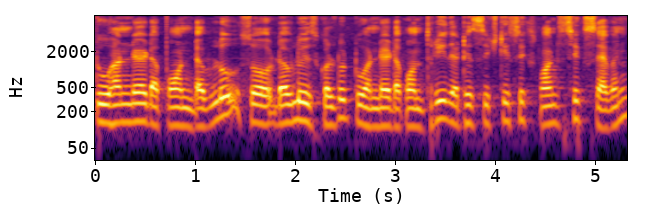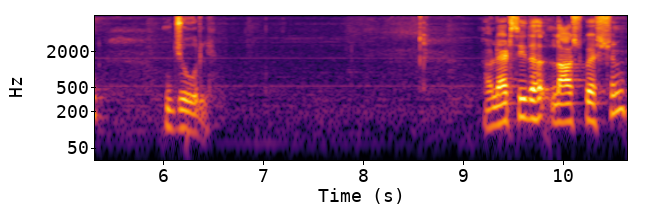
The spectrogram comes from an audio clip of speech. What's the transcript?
200 upon W so W is equal to 200 upon 3 that is 66.67 joule. Now let's see the last question.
